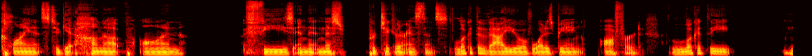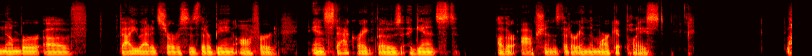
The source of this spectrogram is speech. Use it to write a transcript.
clients to get hung up on fees in, the, in this particular instance. Look at the value of what is being offered. Look at the number of value added services that are being offered and stack rank those against other options that are in the marketplace.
